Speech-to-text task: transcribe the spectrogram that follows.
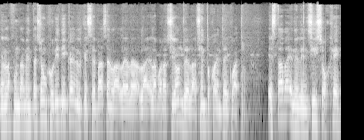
en la fundamentación jurídica en el que se basa en la, elaboración de la 144. Estaba en el inciso G.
